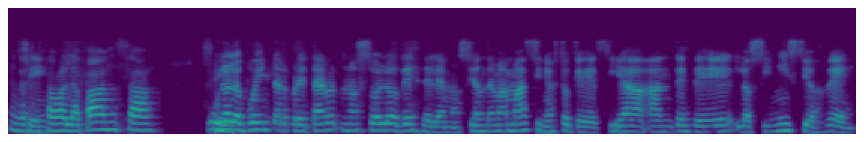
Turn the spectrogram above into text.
mientras estaba en la panza uno lo puede interpretar no solo desde la emoción de mamá, sino esto que decía antes de los inicios de,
